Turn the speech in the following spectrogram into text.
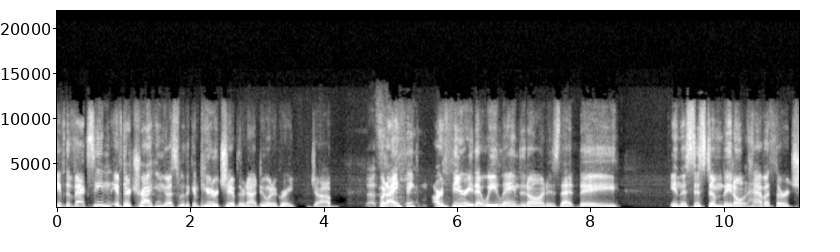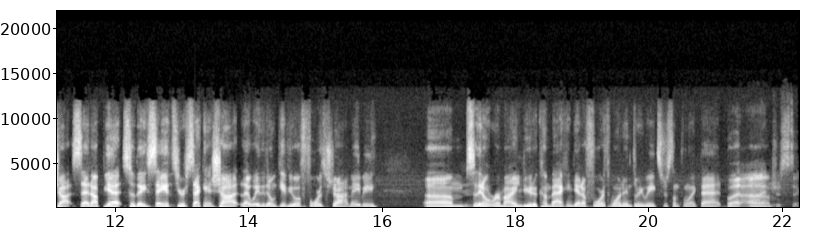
if the vaccine, if they're tracking us with a computer chip, they're not doing a great job. That's But I think our theory that we landed on is that they, in the system, they don't have a third shot set up yet. So they say it's your second shot. That way they don't give you a fourth shot, maybe. Um, so they don't remind you to come back and get a fourth one in three weeks or something like that. But Ah, um, interesting.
